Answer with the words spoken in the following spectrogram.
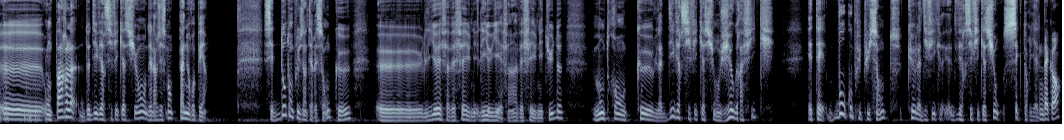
on parle de diversification, d'élargissement pan-européen, c'est d'autant plus intéressant que euh, l'IEF avait fait une, l'IEIF hein, avait fait une étude montrant que la diversification géographique était beaucoup plus puissante que la diversification sectorielle. D'accord.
